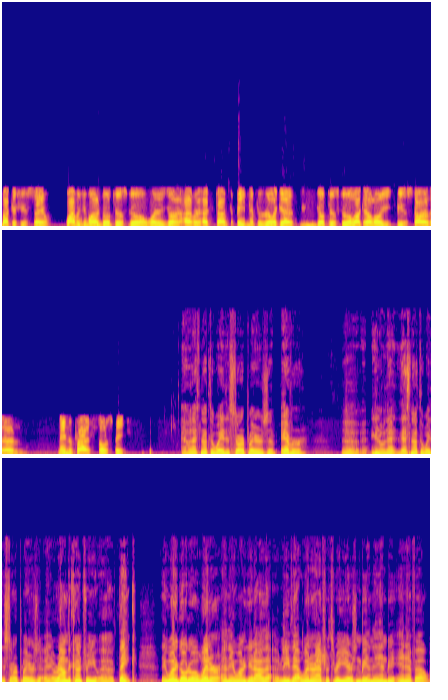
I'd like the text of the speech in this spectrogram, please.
Butkus used to say. Why would you want to go to a school where you're going to have a heck of a time competing if you're really good? You can go to a school like Illinois, you can be the star there and name your price, so to speak. Now, that's not the way the star players have ever. Uh, you know that that's not the way the star players uh, around the country uh, think. They want to go to a winner, and they want to get out of that, leave that winner after three years and be in the NB, NFL.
